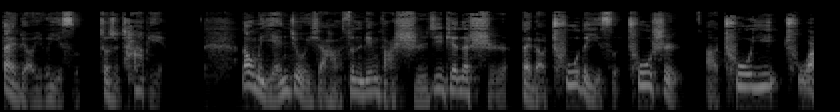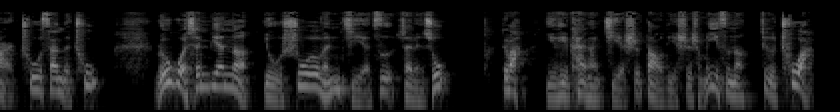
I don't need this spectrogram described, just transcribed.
代表一个意思，这是差别。那我们研究一下哈，《孙子兵法·史记》篇的“史”代表初的意思，初是啊初一、初二、初三的初。如果身边呢有《说文解字》这本书，对吧？你可以看看解释到底是什么意思呢？这个“初”啊，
